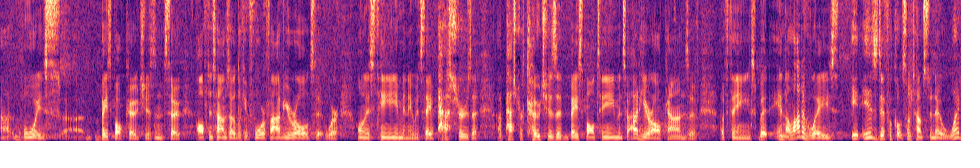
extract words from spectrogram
uh, boys' uh, baseball coaches, and so oftentimes I would look at four or five year olds that were on his team, and he would say, A pastor's a, a pastor coaches a baseball team. And so I would hear all kinds of, of things. But in a lot of ways, it is difficult sometimes to know what,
